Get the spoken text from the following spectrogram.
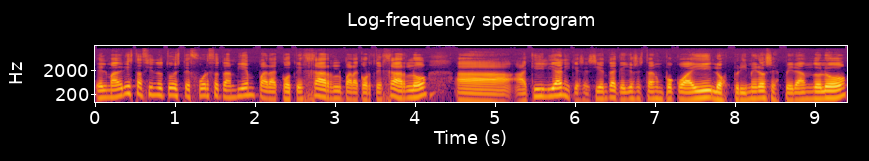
el Madrid está haciendo todo este esfuerzo también para cotejarlo, para cortejarlo a, a Kylian y que se sienta que ellos están un poco ahí los primeros esperándolo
